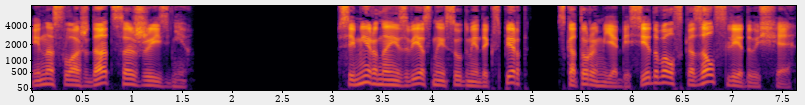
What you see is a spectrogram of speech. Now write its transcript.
и наслаждаться жизнью. Всемирно известный судмедэксперт, с которым я беседовал, сказал следующее.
